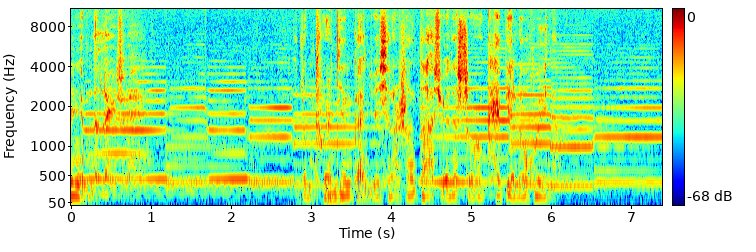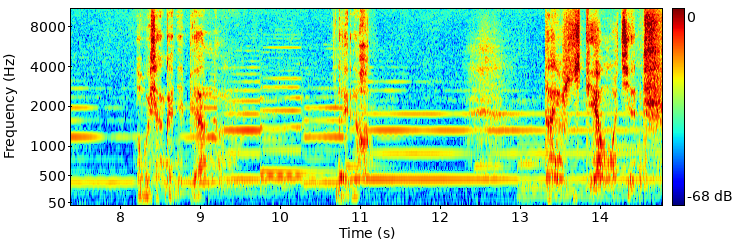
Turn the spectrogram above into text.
是你们的累赘。我怎么突然间感觉像是上大学的时候开辩论会呢？我不想跟你辩了，累得很。但有一点我坚持：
